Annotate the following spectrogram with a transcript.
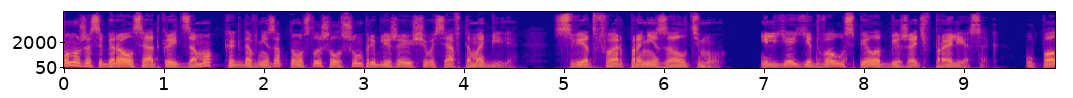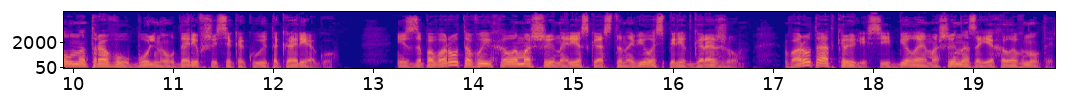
Он уже собирался открыть замок, когда внезапно услышал шум приближающегося автомобиля. Свет фар пронизал тьму. Илья едва успел отбежать в пролесок. Упал на траву, больно ударившись о какую-то корягу. Из-за поворота выехала машина, резко остановилась перед гаражом. Ворота открылись, и белая машина заехала внутрь.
